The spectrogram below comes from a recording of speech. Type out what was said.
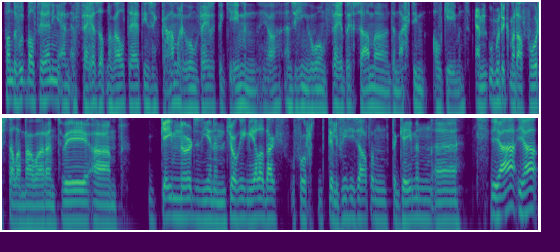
van de voetbaltraining. En, en Ferre zat nog altijd in zijn kamer gewoon verder te gamen. Ja. En ze gingen gewoon verder samen de nacht in, al gamend. En hoe moet ik me dat voorstellen? Dat waren twee um, game nerds die in een jogging de hele dag voor de televisie zaten te gamen. Uh... Ja, ja.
